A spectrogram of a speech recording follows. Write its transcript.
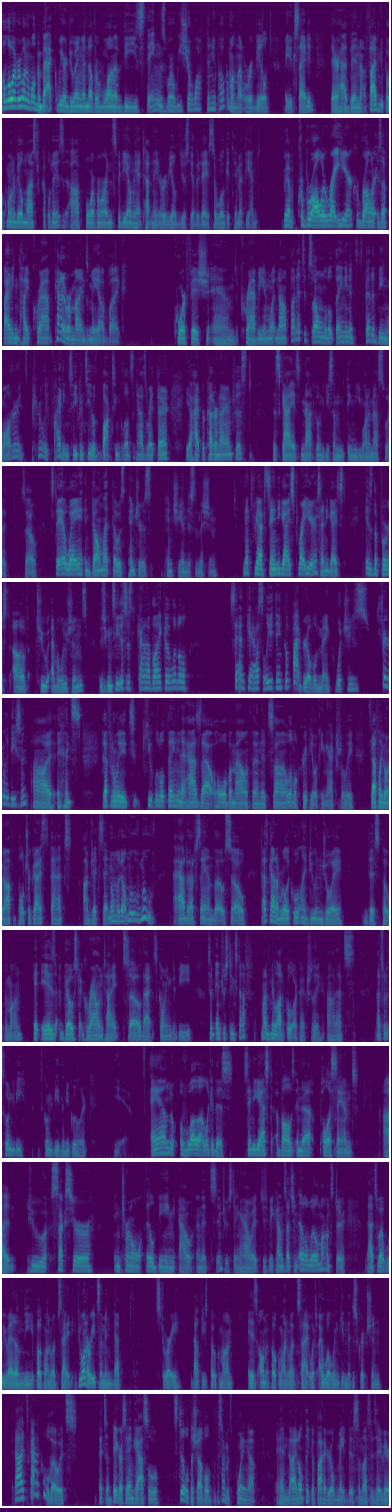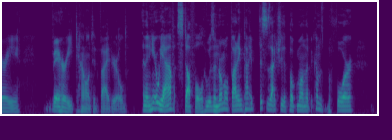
Hello everyone and welcome back. We are doing another one of these things where we show off the new Pokemon that were revealed. Are you excited? There have been five new Pokemon revealed in the last couple days. Uh, four of them are in this video and we had Turtonator revealed just the other day, so we'll get to him at the end. We have Crabrawler right here. Crabrawler is a fighting type crab. Kind of reminds me of like Corphish and Krabby and whatnot, but it's its own little thing, and instead of being water, it's purely fighting. So you can see those boxing gloves it has right there. Yeah, Hyper Cutter and Iron Fist. This guy is not going to be something you want to mess with. So stay away and don't let those pinchers pinch you into submission. Next, we have Sandygast right here. Sandygast is the first of two evolutions. As you can see, this is kind of like a little sandcastle you think a five-year-old would make, which is fairly decent. Uh, it's definitely it's a cute little thing, and it has that hole of a mouth, and it's uh, a little creepy looking, actually. It's definitely going off of Poltergeist, that objects that normally don't move, move out of sand, though, so that's kind of really cool. I do enjoy this Pokemon. It is Ghost Ground type, so that's going to be some interesting stuff. Reminds me a lot of Golurk, actually. Uh, that's that's what it's going to be. It's going to be the new Golurk. Yeah. And voila, look at this. Sandygast evolves into Palossand, uh, who sucks your internal ill being out, and it's interesting how it just becomes such an ill will monster. That's what we read on the Pokemon website. If you want to read some in depth story about these Pokemon, it is on the Pokemon website, which I will link in the description. Uh, it's kind of cool though. It's it's a bigger sandcastle, still with the shovel, but this time it's pointing up. And I don't think a five year old made this unless it's a very, very talented five year old. And then here we have Stufful, who is a normal fighting type. This is actually the Pokemon that becomes before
